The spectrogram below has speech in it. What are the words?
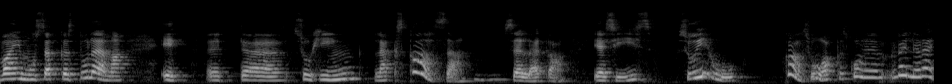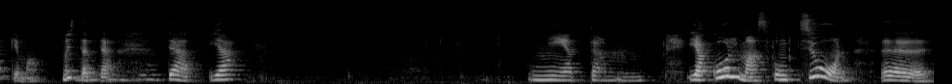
vaimus hakkas tulema, et, et äh, su hing läks kaasa mm -hmm. sellega ja siis su ihu ka, suu hakkas kohe välja rääkima, mõistate mm, -hmm. tead, jah. Nii et ähm, ja kolmas funktsioon äh,,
